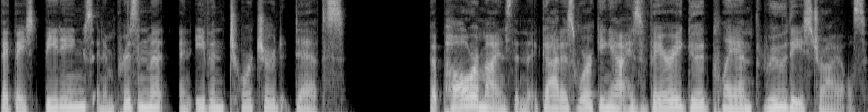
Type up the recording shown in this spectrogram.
They faced beatings and imprisonment and even tortured deaths. But Paul reminds them that God is working out his very good plan through these trials.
